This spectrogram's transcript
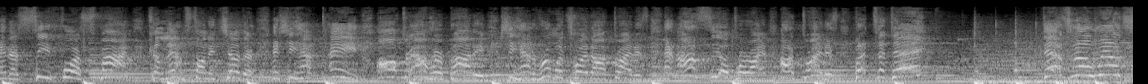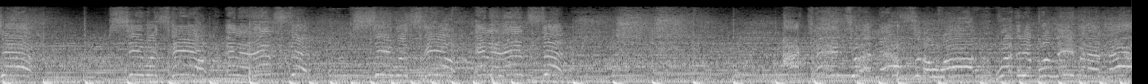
and her C4 spine collapsed on each other, and she had pain all throughout her body. She had rheumatoid arthritis and osteoarthritis. But today, there's no wheelchair. She was healed in an instant. She was healed in an instant. I came to announce to the world, whether you believe it or not,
